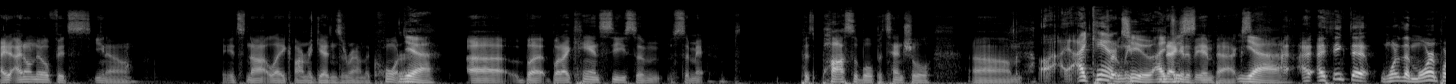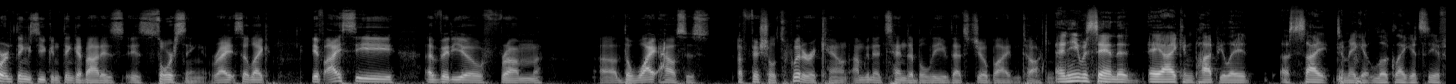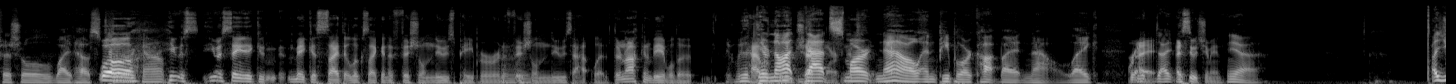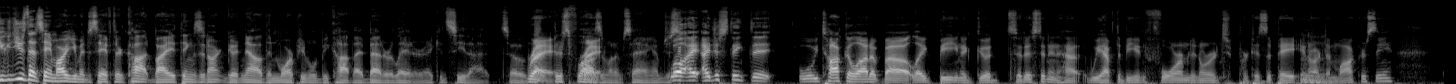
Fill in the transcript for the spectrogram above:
I, I don't know if it's you know, it's not like Armageddon's around the corner. Yeah. Uh, but but I can see some some p- possible potential. Um, I, I can too. I negative just, impacts. Yeah. I, I think that one of the more important things you can think about is is sourcing, right? So like, if I see a video from uh, the White House's official Twitter account, I'm going to tend to believe that's Joe Biden talking. And he was saying that AI can populate a site to make it look like it's the official White House Well, Twitter account. he was he was saying it could make a site that looks like an official newspaper or an official news outlet. They're not going to be able to. They're not that mark next to smart now, and people are caught by it now. Like, Right. I, I see what you mean. Yeah. You could use that same argument to say if they're caught by things that aren't good now, then more people will be caught by better later. I could see that. So Right, there's flaws right. in what I'm saying. I'm just well, I, I just think that we talk a lot about like being a good citizen and how we have to be informed in order to participate in Mm-hmm. our democracy,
